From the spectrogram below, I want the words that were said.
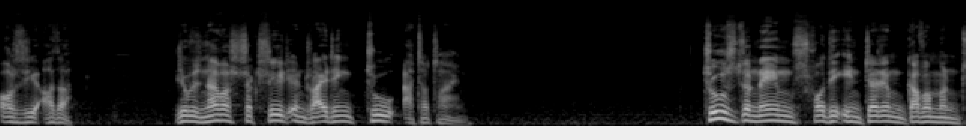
or the other you will never succeed in riding two at a time choose the names for the interim government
